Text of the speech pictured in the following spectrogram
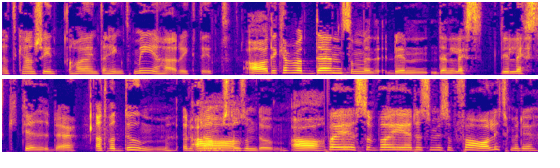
att kanske inte, har jag inte hängt med här riktigt. Ja, det kan vara den som är den, den läsk, det läskiga i det. Att vara dum, eller Ja. framstå som dum. Ja. Vad är, så, vad är det som är så farligt med det?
